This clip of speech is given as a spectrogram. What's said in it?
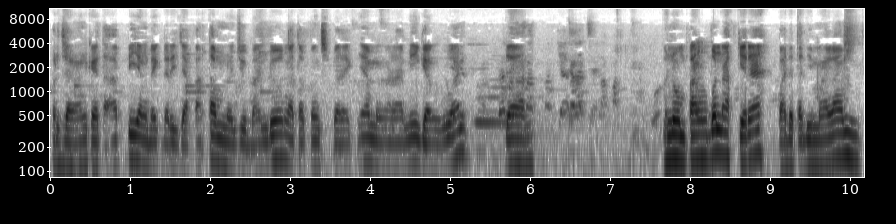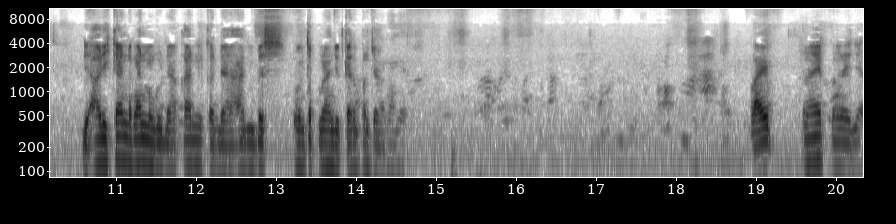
perjalanan kereta api yang baik dari Jakarta menuju Bandung ataupun sebaliknya mengalami gangguan dan penumpang pun akhirnya pada tadi malam dialihkan dengan menggunakan kendaraan bus untuk melanjutkan perjalanannya. live Live Bang Reja.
